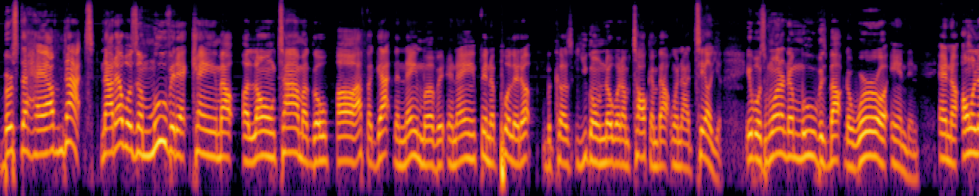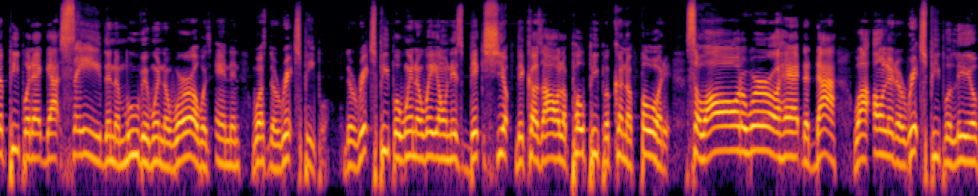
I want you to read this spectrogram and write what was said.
versus the have nots. Now, there was a movie that came out a long time ago. Uh, I forgot the name of it, and I ain't finna pull it up because you gonna know what I'm talking about when I tell you. It was one of them movies about the world ending. And the only people that got saved in the movie when the world was ending was the rich people. The rich people went away on this big ship because all the poor people couldn't afford it. So all the world had to die while only the rich people live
